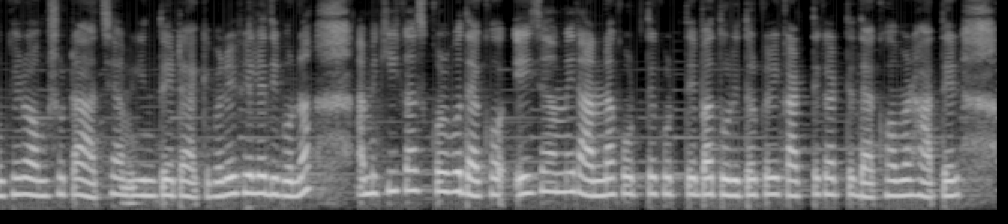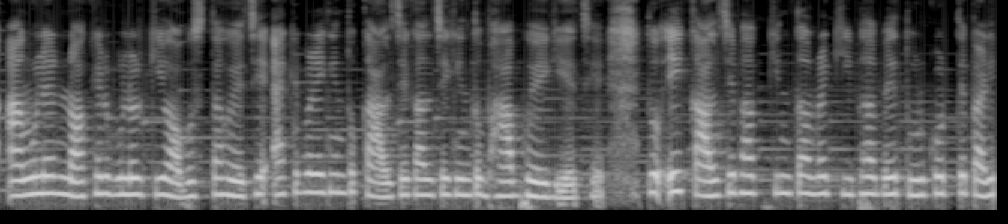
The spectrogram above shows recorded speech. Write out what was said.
মুখের অংশটা আছে, আমি কিন্তু এটা একেবারেই ফেলে দিব না। আমি কি কাজ করব দেখো, এই যে আমি রান্না করতে করতে বা তরি তরকারি কাটতে কাটতে দেখো, আমার হাতের আঙুলের নখেরগুলোর কি অবস্থা হয়েছে, একেবারে কিন্তু কালচে কালচে কিন্তু ভাব হয়ে গিয়েছে। তো এই কালচে ভাব কিন্তু আমরা কীভাবে দূর করতে পারি,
